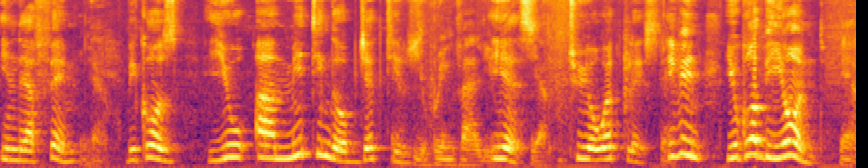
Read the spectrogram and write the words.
in their fame Yeah. because you are meeting the objectives You bring value. yes Yeah. to your workplace Yeah. even you go beyond Yeah.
